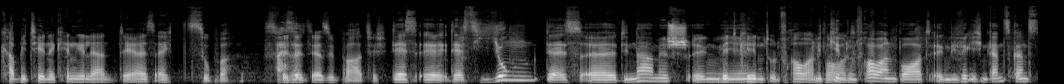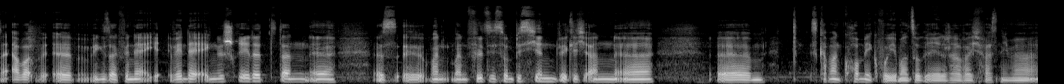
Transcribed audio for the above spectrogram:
Kapitäne kennengelernt. Der ist echt super. Das Also- sehr sympathisch. Der ist, äh, der ist jung, der ist äh, dynamisch irgendwie. Mit Kind und Frau an mit Bord. Kind und Frau an Bord, irgendwie wirklich ein ganz, ganz, aber äh, wie gesagt, wenn der, wenn der Englisch redet, dann äh, es, äh, man, man fühlt sich so ein bisschen wirklich an, äh, ähm, es gab mal einen Comic, wo jemand so geredet hat, aber ich weiß nicht mehr.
